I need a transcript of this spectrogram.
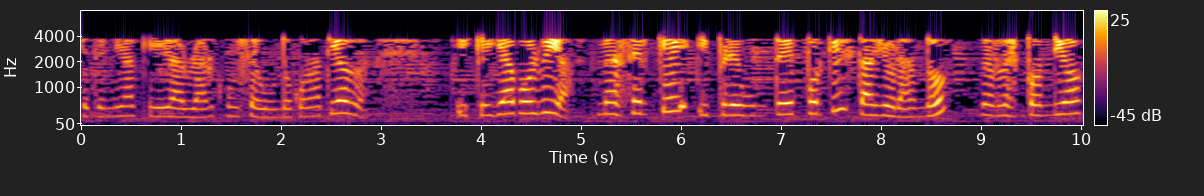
que tenía que ir a hablar un segundo con la Tierra y que ya volvía. Me acerqué y pregunté ¿por qué estás llorando? Me respondió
